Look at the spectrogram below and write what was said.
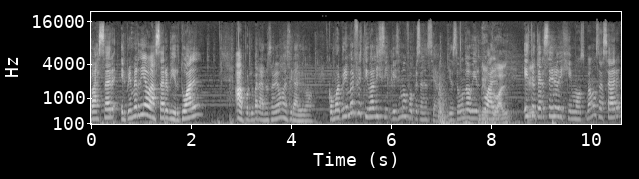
Va a ser, el primer día va a ser virtual. Ah, porque para, nos olvidamos de decir algo. Como el primer festival que hicimos fue presencial y el segundo virtual, Virtual, este tercero dijimos, vamos a hacer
